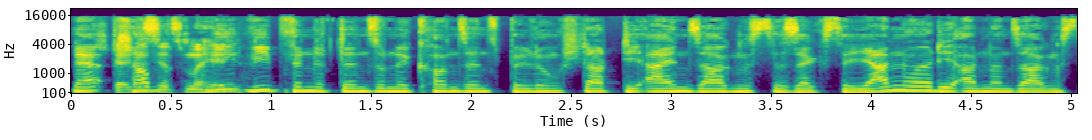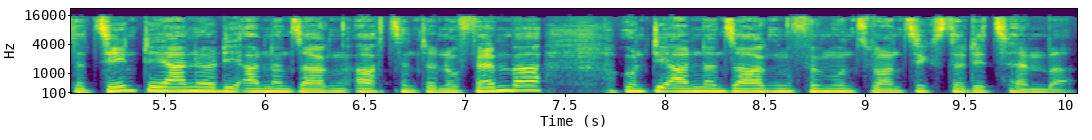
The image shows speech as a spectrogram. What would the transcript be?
Na, Stell schau, das jetzt mal wie, hin. wie findet denn so eine Konsensbildung statt? Die einen sagen, es ist der 6. Januar, die anderen sagen, es ist der 10. Januar, die anderen sagen 18. November und die anderen sagen 25. Dezember.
